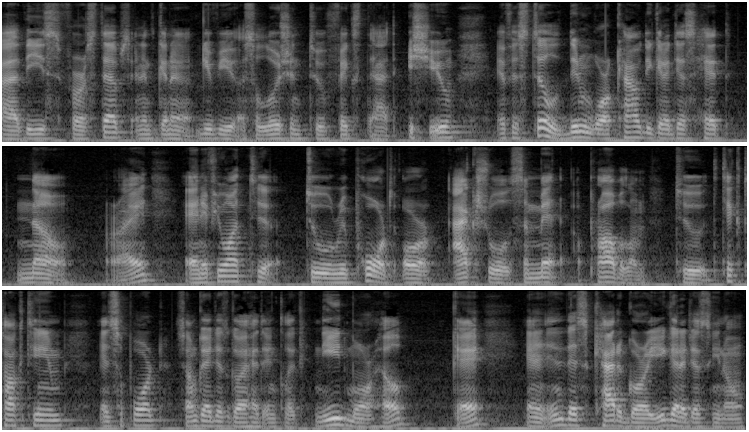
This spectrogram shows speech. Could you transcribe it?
uh, these first steps and it's gonna give you a solution to fix that issue. If it still didn't work out you're gonna just hit no all right and if you want to to report or actual submit a problem to the tiktok team and support so i'm gonna just go ahead and click need more help okay? And in this category you gotta just you know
